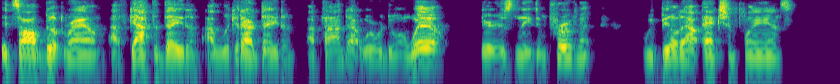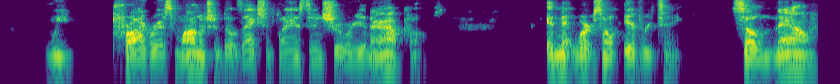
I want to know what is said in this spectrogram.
it's all built around I've got the data, I look at our data, I find out where we're doing well, areas need improvement, we build out action plans, we progress monitor those action plans to ensure we're getting our outcomes. And that works on every team. So now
